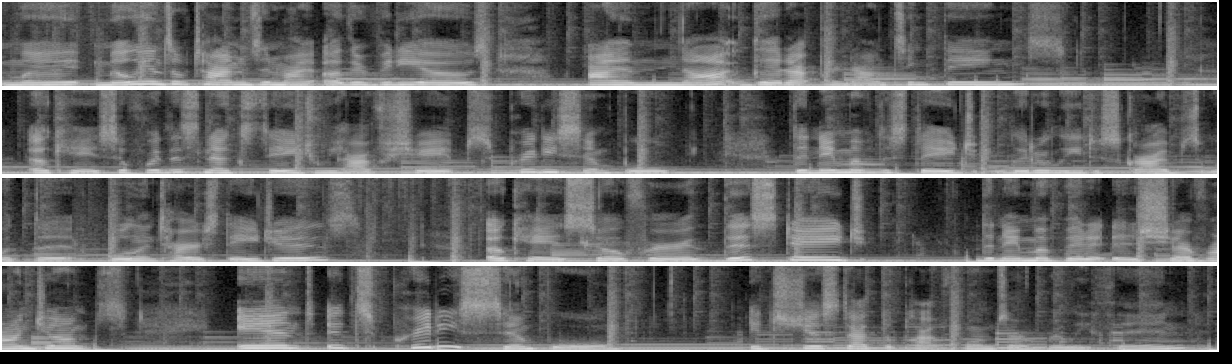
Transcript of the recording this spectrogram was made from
millions of times in my other videos, I'm not good at pronouncing things. Okay, so for this next stage, we have shapes. Pretty simple. The name of the stage literally describes what the whole entire stage is. Okay, so for this stage, the name of it is Chevron Jumps, and it's pretty simple. It's just that the platforms are really thin.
